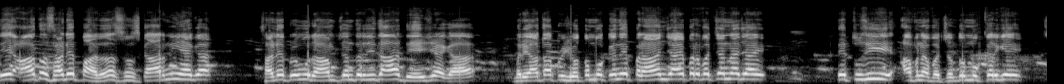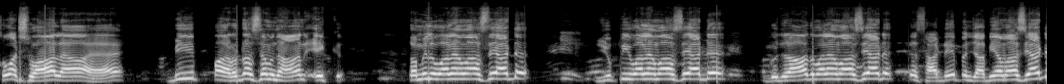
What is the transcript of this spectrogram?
ਤੇ ਆ ਤਾਂ ਸਾਡੇ ਭਾਰਤ ਦਾ ਸੰਸਕਾਰ ਨਹੀਂ ਹੈਗਾ। ਸਾਡੇ ਪ੍ਰਭੂ ਰਾਮਚੰਦਰ ਜੀ ਦਾ ਆ ਦੇਸ਼ ਹੈਗਾ। ਮਰਿਆਦਾ ਪੁਰਸ਼ੋਤਮ ਉਹ ਕਹਿੰਦੇ ਪ੍ਰਾਨ ਜਾਏ ਪਰ ਵਚਨ ਨਾ ਜਾਏ। ਤੇ ਤੁਸੀਂ ਆਪਣਾ ਵਚਨ ਤੋਂ ਮੁੱਕਰ ਗਏ। ਸੋ ਅੱਜ ਸਵਾਲ ਆ ਹੈ ਵੀ ਭਾਰਤ ਦਾ ਸੰਵਿਧਾਨ ਇੱਕ ਤਮਿਲ ਵਾਲਿਆਂ ਵਾਸਤੇ ਅੱਡ ਯੂਪੀ ਵਾਲਿਆਂ ਵਾਸਤੇ ਅੱਡ ਗੁਜਰਾਤ ਵਾਲਿਆਂ ਵਾਸਤੇ ਅੱਡ ਤੇ ਸਾਡੇ ਪੰਜਾਬੀਆਂ ਵਾਸਤੇ ਅੱਡ।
